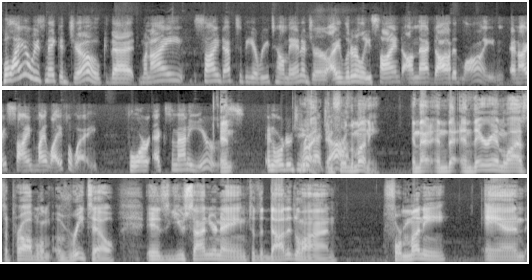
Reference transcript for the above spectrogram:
Well, I always make a joke that when I signed up to be a retail manager, I literally signed on that dotted line and I signed my life away for X amount of years And- in order to do that right job. and for the money and that and that and therein lies the problem of retail is you sign your name to the dotted line for money and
